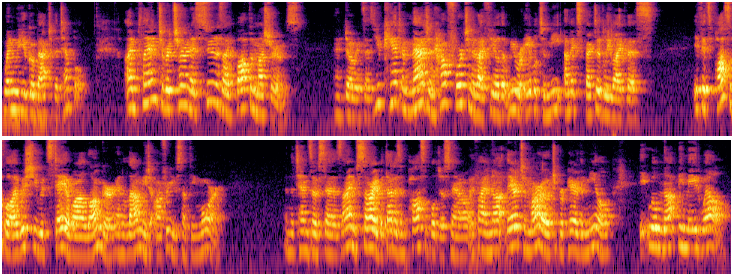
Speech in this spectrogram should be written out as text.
When will you go back to the temple? I'm planning to return as soon as I've bought the mushrooms. And Dogen says, You can't imagine how fortunate I feel that we were able to meet unexpectedly like this. If it's possible, I wish you would stay a while longer and allow me to offer you something more. And the Tenzo says, I am sorry, but that is impossible just now. If I am not there tomorrow to prepare the meal, it will not be made well.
